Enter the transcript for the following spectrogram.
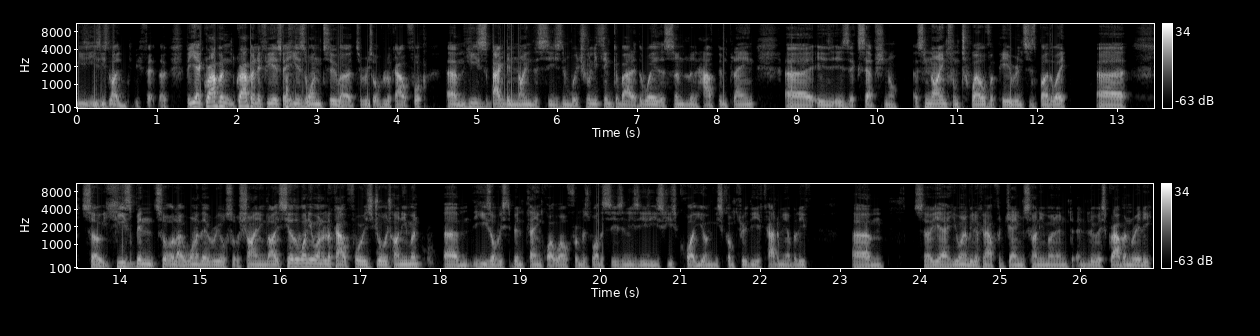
he's, he's likely to be fit though. But yeah, Grabban, Grabban, if he is fit, he is one to uh, to really sort of look out for. Um, he's bagged in nine this season, which when you think about it, the way that Sunderland have been playing uh, is is exceptional. That's nine from twelve appearances, by the way. Uh, so he's been sort of like one of their real sort of shining lights. The other one you want to look out for is George Honeyman. Um, he's obviously been playing quite well for him as well this season. He's he's, he's quite young. He's come through the academy, I believe. Um, so yeah, you want to be looking out for James Honeyman and, and Lewis Grabban really.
